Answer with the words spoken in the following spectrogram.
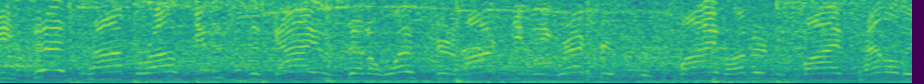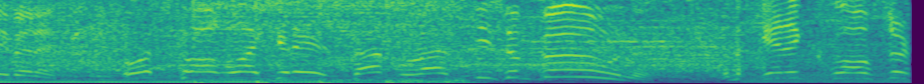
we said Toporowski, this is a guy who set a Western Hockey League record for 505 penalty minutes. Let's call it like it is. Toporowski's a boon. Getting closer,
